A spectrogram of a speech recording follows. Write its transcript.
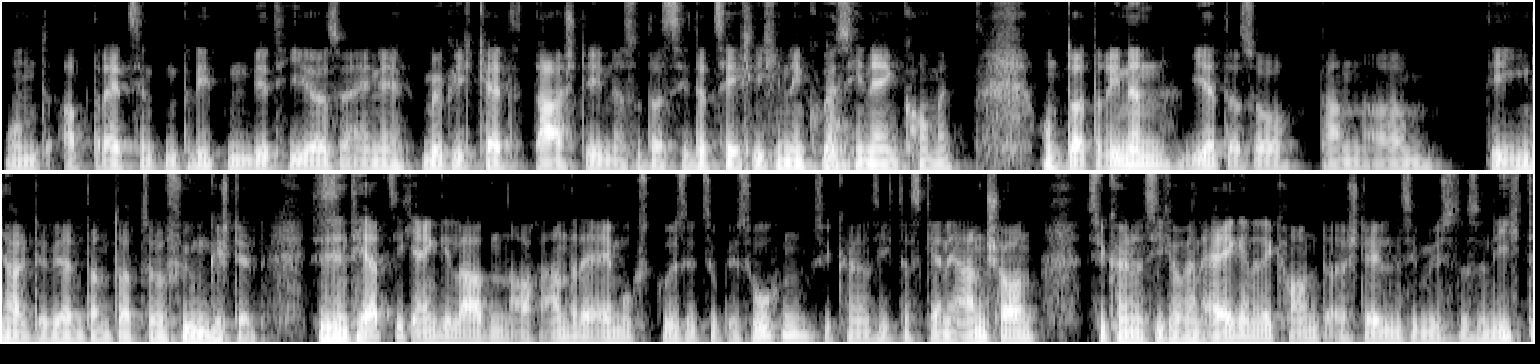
und ab 13.03. wird hier also eine Möglichkeit dastehen, also dass Sie tatsächlich in den Kurs hineinkommen. Und dort drinnen wird also dann ähm, die Inhalte werden dann dort zur Verfügung gestellt. Sie sind herzlich eingeladen, auch andere iMux-Kurse zu besuchen. Sie können sich das gerne anschauen. Sie können sich auch einen eigenen Account erstellen. Sie müssen also nicht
